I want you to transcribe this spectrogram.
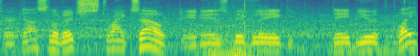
Terdoslavich strikes out in his big league debut at the plate.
